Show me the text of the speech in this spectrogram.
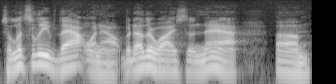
So let's leave that one out. But otherwise than that, um,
